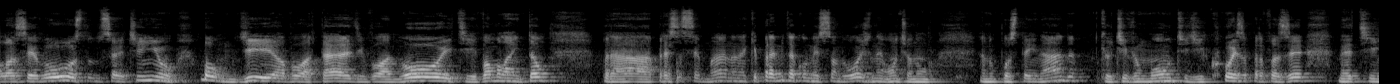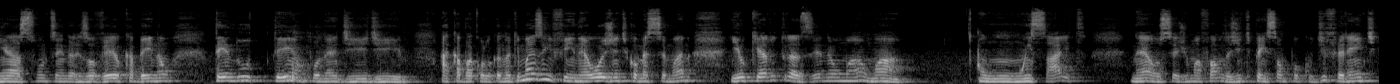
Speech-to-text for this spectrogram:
Fala, Celuz, tudo certinho? Bom dia, boa tarde, boa noite. Vamos lá então para essa semana, né? Que para mim está começando hoje, né? Ontem eu não, eu não postei nada, que eu tive um monte de coisa para fazer, né? Tinha assuntos ainda a resolver, eu acabei não tendo o tempo, né? De, de acabar colocando aqui. Mas enfim, né? Hoje a gente começa a semana e eu quero trazer né, uma, uma um insight né? ou seja, uma forma da gente pensar um pouco diferente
